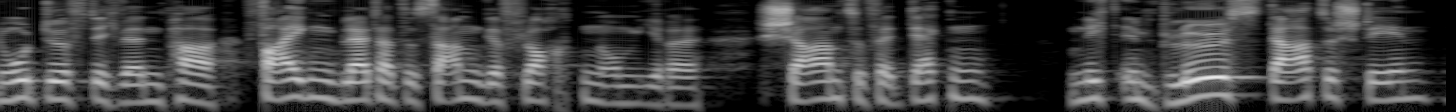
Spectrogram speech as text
Notdürftig werden ein paar Feigenblätter zusammengeflochten, um ihre Scham zu verdecken, um nicht entblößt dazustehen.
